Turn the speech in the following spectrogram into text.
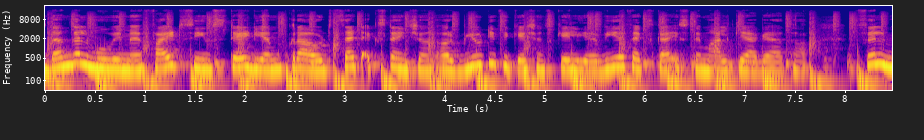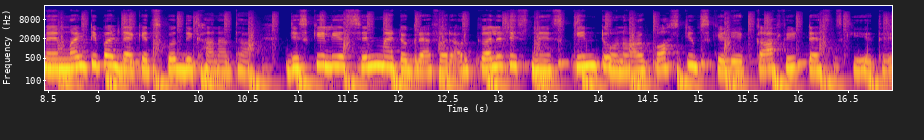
दंगल मूवी में fight scene stadium crowd set extension और ब्यूटिफिकेशन के लिए वीएफएक्स का इस्तेमाल किया गया था। फ़िल्म में मल्टीपल डेकेट्स को दिखाना था, जिसके लिए सिनेमाटोग्राफर और कलरिस्ट ने स्किन टोन और कॉस्ट्यूम्स के लिए काफ़ी टेस्ट किए थे।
